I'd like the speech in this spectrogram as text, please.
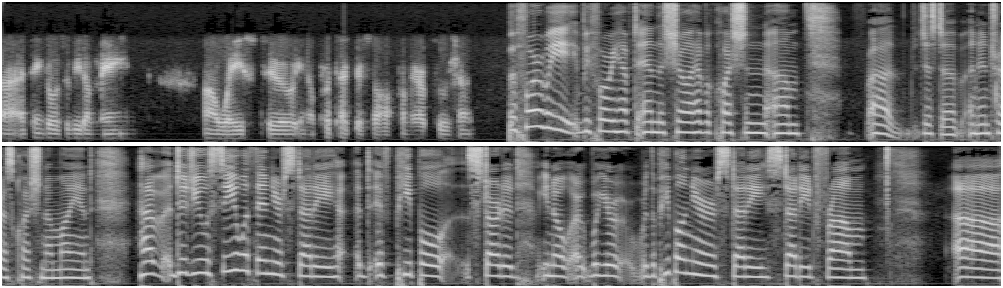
I think those would be the main uh, ways to you know protect yourself from air pollution. Before we before we have to end the show, I have a question. Um, uh, just a, an interest question on my end. Have did you see within your study if people started? You know, uh, were your were the people in your study studied from? Uh,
